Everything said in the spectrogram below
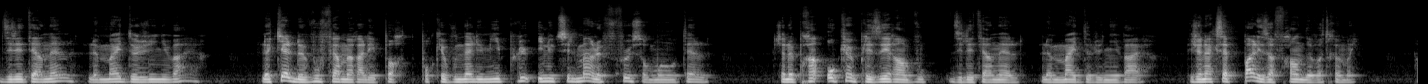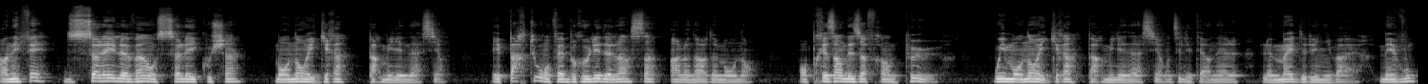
dit l'Éternel, le Maître de l'univers? Lequel de vous fermera les portes pour que vous n'allumiez plus inutilement le feu sur mon autel? Je ne prends aucun plaisir en vous, dit l'Éternel, le Maître de l'univers. Je n'accepte pas les offrandes de votre main. En effet, du soleil levant au soleil couchant, mon nom est grand parmi les nations. Et partout on fait brûler de l'encens en l'honneur de mon nom. On présente des offrandes pures. Oui, mon nom est grand parmi les nations, dit l'Éternel, le Maître de l'univers. Mais vous,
